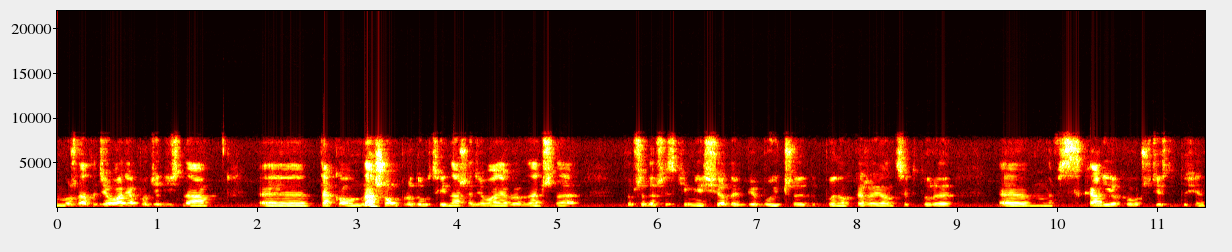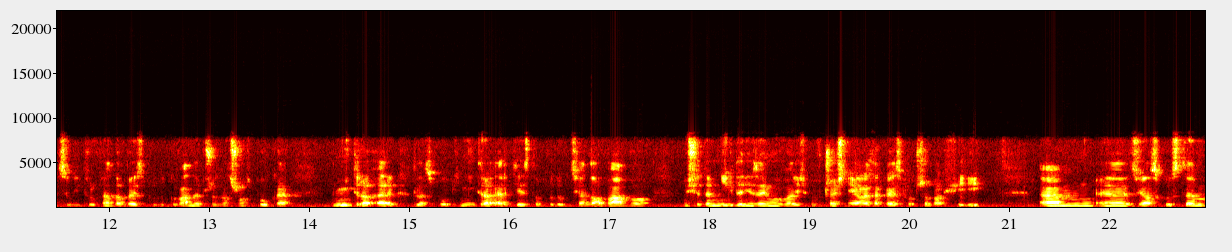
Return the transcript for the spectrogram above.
można te działania podzielić na taką naszą produkcję, nasze działania wewnętrzne. To przede wszystkim jest środek biobójczy, płyn odkażający, który w skali około 30 tysięcy litrów na dobę jest produkowany przez naszą spółkę NitroErg. Dla spółki NitroErg jest to produkcja nowa, bo my się tym nigdy nie zajmowaliśmy wcześniej, ale taka jest potrzeba chwili. E, w związku z tym e,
